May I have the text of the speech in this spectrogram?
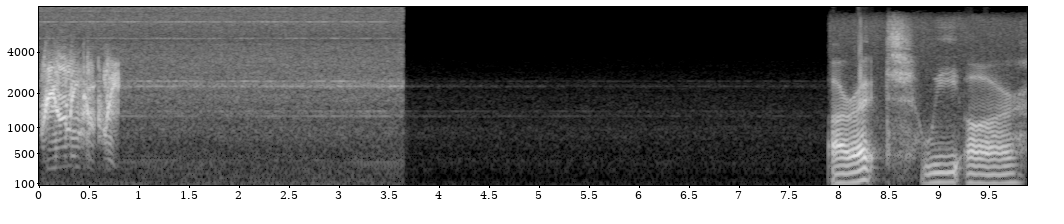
Rearming complete. Alright, we are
